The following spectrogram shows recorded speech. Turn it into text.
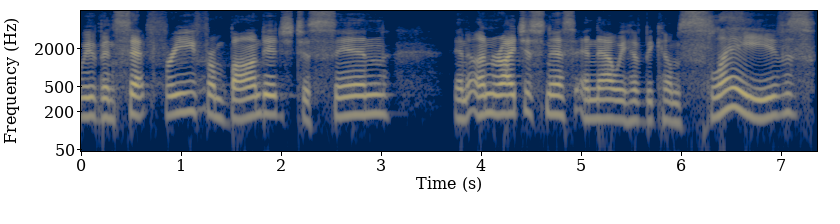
we have been set free from bondage to sin and unrighteousness, and now we have become slaves,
